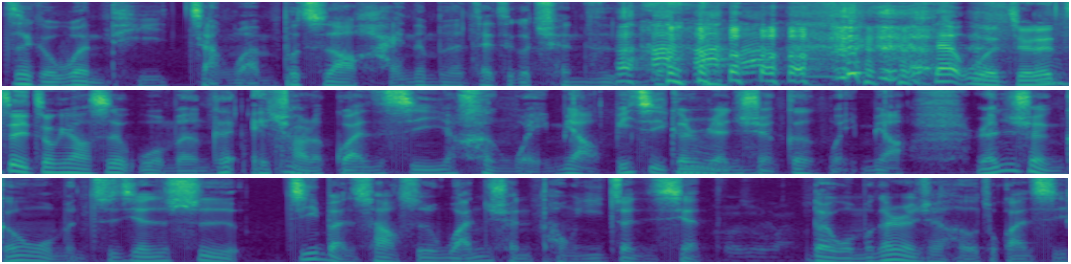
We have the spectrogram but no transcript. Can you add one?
这个问题讲完，不知道还能不能在这个圈子里。但我觉得最重要是我们跟 HR 的关系很微妙，比起跟人选更微妙。人选跟我们之间是基本上是完全同一阵线。对我们跟人选合作关系，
